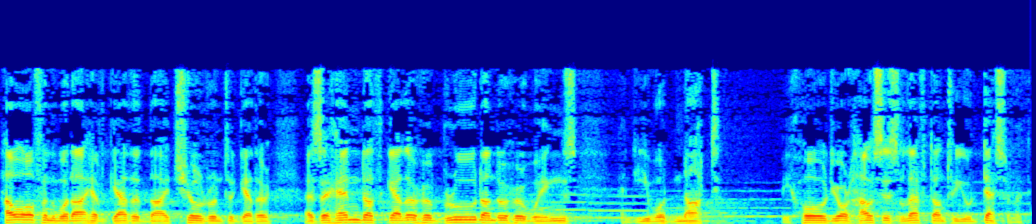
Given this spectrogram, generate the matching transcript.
how often would I have gathered thy children together, as a hen doth gather her brood under her wings, and ye would not. Behold, your house is left unto you desolate.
